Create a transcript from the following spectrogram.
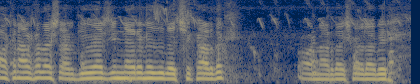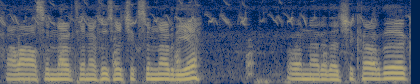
Bakın arkadaşlar güvercinlerimizi de çıkardık. Onlar da şöyle bir hava alsınlar, teneffüse çıksınlar diye. Onları da çıkardık.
